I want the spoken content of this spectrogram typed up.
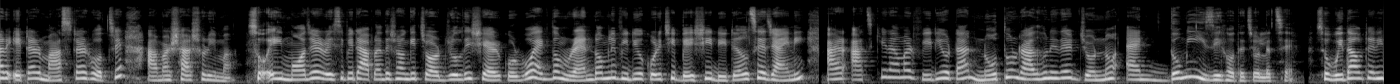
আর এটার মাস্টার হচ্ছে আমার শাশুড়ি মা। সো এই মজার রেসিপিটা আপনাদের সঙ্গে চট জলদি শেয়ার করব। একদম র্যান্ডমলি ভিডিও করেছি, বেশি ডিটেলসে যায়নি আর আজকের আমার ভিডিওটা নতুন রাঁধুনিদের জন্য একদমই ইজি হতে চলেছে। So without any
